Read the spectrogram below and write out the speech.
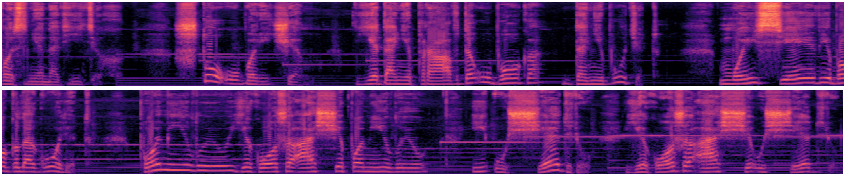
возненавидях. Что убо речем? Еда неправда у Бога, да не будет. Моисееви Бог глаголит, помилую, его же аще помилую, и ущедрю, его же аще ущедрю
